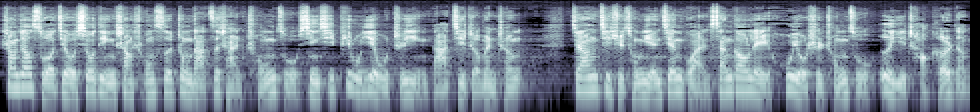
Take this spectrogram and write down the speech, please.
上交所就修订上市公司重大资产重组信息披露业务指引答记者问称，将继续从严监管三高类忽悠式重组、恶意炒壳等，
